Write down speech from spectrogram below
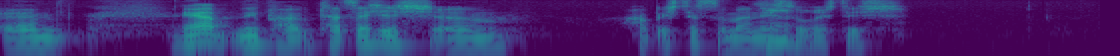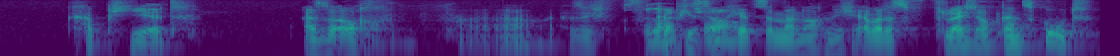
Ähm, ja, nee, tatsächlich ähm, habe ich das immer nicht hm. so richtig kapiert. Also auch, ja, also ich kapiere es auch jetzt immer noch nicht, aber das ist vielleicht auch ganz gut.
